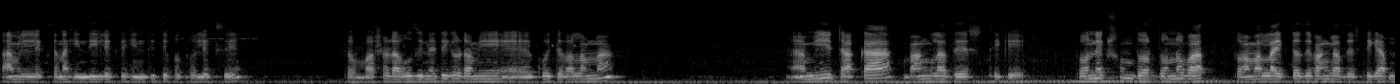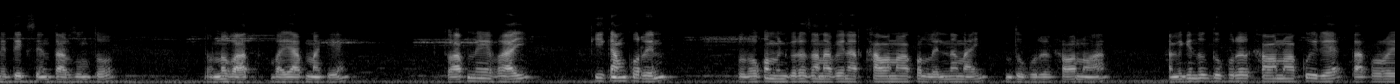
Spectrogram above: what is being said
তামিল লেখছে না, হিন্দি লেখছে, হিন্দিতে প্রথম লেখছে। তো ভাষাটা বুঝি না দেখে ওটা আমি কইতে পারলাম না। আমি ঢাকা, বাংলাদেশ থেকে। তো অনেক সুন্দর, ধন্যবাদ। তো আমার লাইভটা যে বাংলাদেশ থেকে আপনি দেখছেন, তার জন্য তো ধন্যবাদ ভাই আপনাকে। তো আপনি ভাই কি কাম করেন? অল্প কমেন্ট করে জানাবেন, আর খাওয়া নাওয়া করলেন না নাই? দুপুরের খাওয়া নাওয়া আমি কিন্তু দুপুরের খাওয়া নাওয়া কইরে তারপরে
